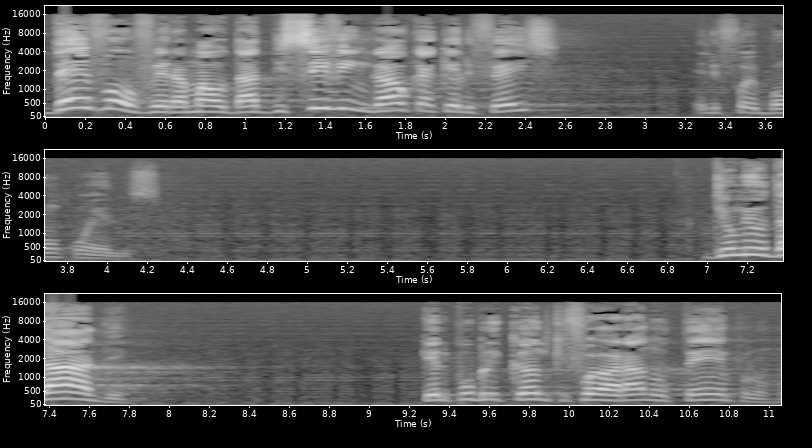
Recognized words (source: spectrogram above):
devolver a maldade, de se vingar, o que é que ele fez? Ele foi bom com eles de humildade. Aquele publicano que foi orar no templo,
